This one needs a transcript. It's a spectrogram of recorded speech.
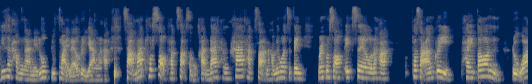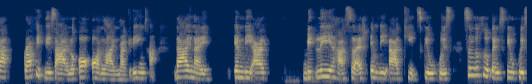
ที่จะทำงานในโลกยุคใหม่แล้วหรือยังนะคะ สามารถทดสอบทักษะสำคัญได้ทั้ง 5 ทักษะนะคะ ไม่ว่าจะเป็น Microsoft Excel นะคะ ภาษาอังกฤษ Python หรือว่าgraphic design แล้วก็ online marketing ค่ะ ได้ใน MDR bit.ly นะคะ slash mdr ขีด skill quiz ซึ่งก็คือเป็น skill quiz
